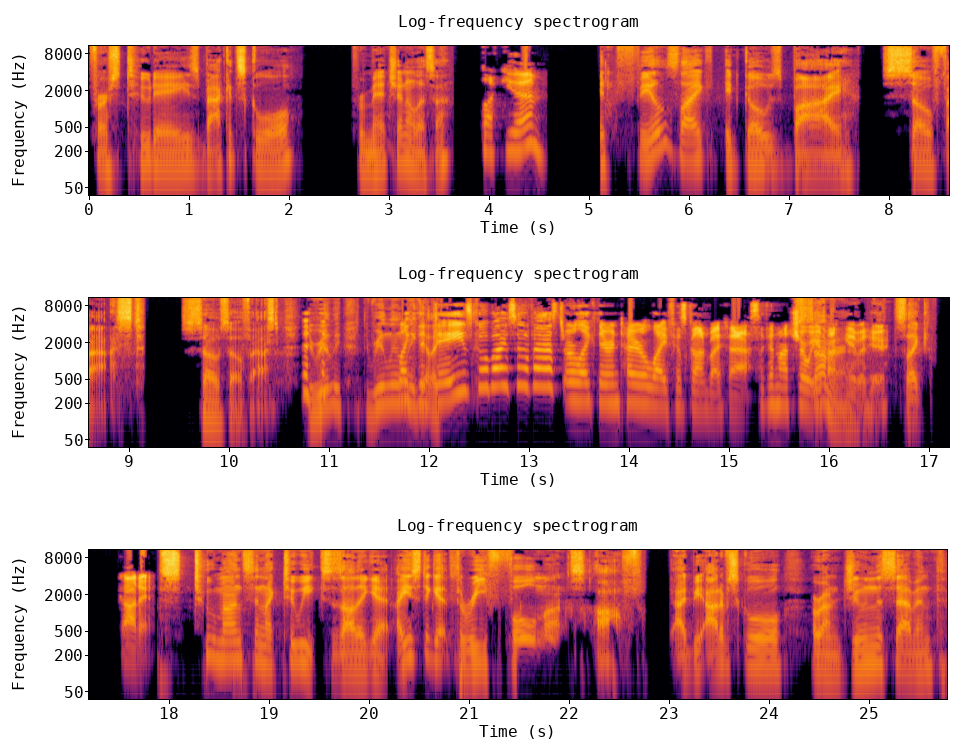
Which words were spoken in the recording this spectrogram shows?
first two days back at school for Mitch and Alyssa. Lucky them. It feels like it goes by so fast. So, so fast. They really, they really Like the get like days go by so fast, or like their entire life has gone by fast. Like I'm not sure what summer. you're talking about here. It's like Got it. it's two months and like two weeks is all they get. I used to get three full months off. I'd be out of school around June the 7th,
